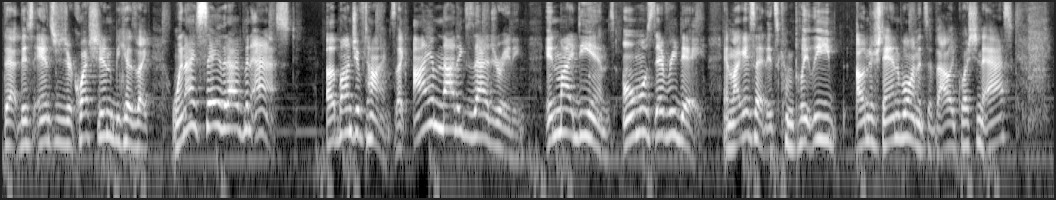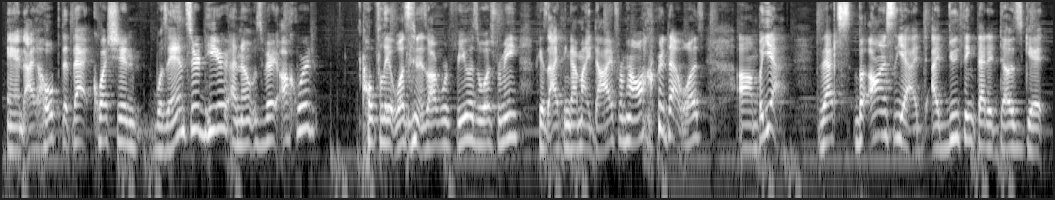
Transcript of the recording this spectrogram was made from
that this answers your question because like when I say that I've been asked a bunch of times, like I am not exaggerating in my DMs almost every day. And like I said, it's completely understandable and it's a valid question to ask. And I hope that that question was answered here. I know it was very awkward. Hopefully it wasn't as awkward for you as it was for me because I think I might die from how awkward that was. Um, but yeah, that's, but honestly, yeah, I, I do think that it does get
